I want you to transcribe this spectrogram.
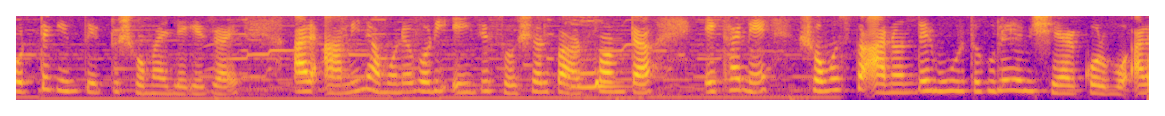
করতে কিন্তু একটু সময় লেগে যায়। আর আমি না মনে করি এই যে সোশ্যাল প্ল্যাটফর্মটা এখানে সমস্ত আনন্দের মুহূর্তগুলোই আমি শেয়ার করব। আর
